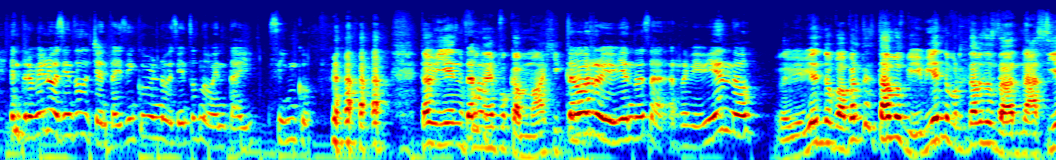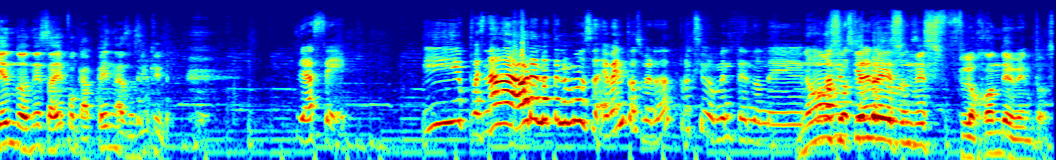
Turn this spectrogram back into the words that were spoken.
entre 1985 y 1995. Está bien, fue Estamos- una época mágica. Estamos reviviendo esa. reviviendo. Reviviendo, aparte estamos viviendo porque estamos hasta naciendo en esa época apenas, así que Ya sé. Y pues nada, ahora no tenemos eventos, ¿verdad? Próximamente en donde. No, septiembre es un mes flojón de eventos.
